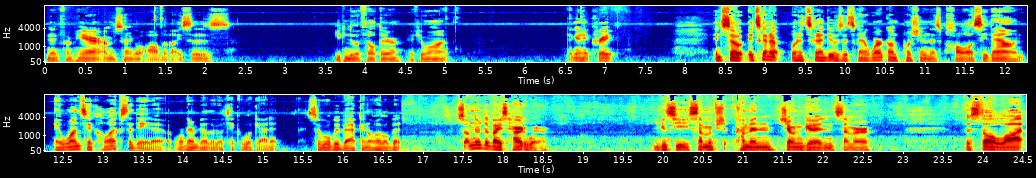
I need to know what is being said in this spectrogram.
And then from here, I'm just to go all devices. You can do a filter if you want. Then going to hit create. And so it's to, what it's to do is it's to work on pushing this policy down. And once it collects the data, we're to be able to go take a look at it. So we'll be back in a little bit. So under device hardware, you can see some have sh- come in, shown good, and some are. There's still a lot.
